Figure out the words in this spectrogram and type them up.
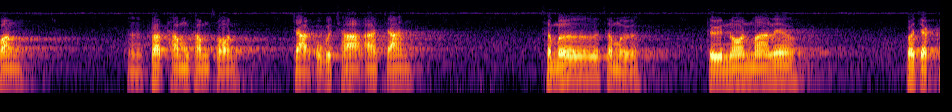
ฟังพระธรรมคำสอนจากอุปชาอาจารย์ เสมอเสมอ ตื่นนอนมาแล้ว ก็จะก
